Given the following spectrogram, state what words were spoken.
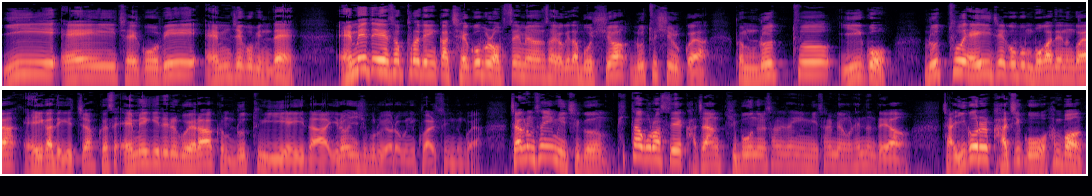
2A 제곱이 M 제곱인데 m에 대해서 풀어야 되니까 제곱을 없애면서 여기다 뭐 씌워? 루트 씌울 거야. 그럼 루트 2고 루트 a 제곱은 뭐가 되는 거야? a가 되겠죠? 그래서 m의 길이를 구해라. 그럼 루트 2a다. 이런 식으로 여러분이 구할 수 있는 거야. 자, 그럼 선생님이 지금 피타고라스의 가장 기본을 선생님이 설명을 했는데요. 자, 이거를 가지고 한번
